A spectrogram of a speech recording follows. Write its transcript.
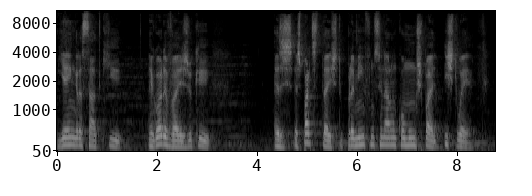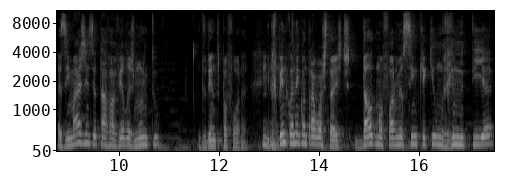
e é engraçado que agora vejo que as, as partes de texto, para mim, funcionaram como um espelho. Isto é, as imagens eu estava a vê-las muito de dentro para fora. Uhum. E de repente, quando encontrava os textos, de alguma forma eu sinto que aquilo me remetia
